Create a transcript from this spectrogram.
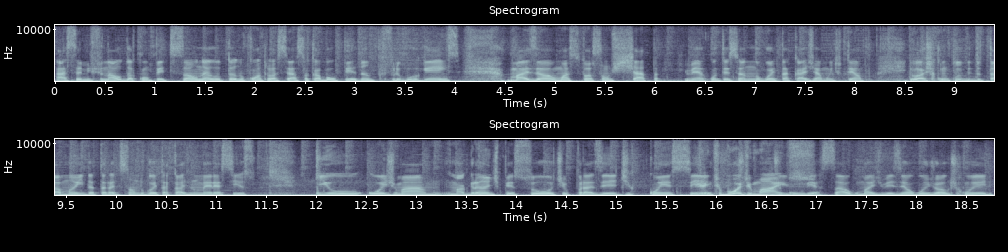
a semifinal da competição, né? Lutando contra o acesso, acabou perdendo pro Friburguense. Mas é uma situação chata que vem acontecendo no Goitacás já há muito tempo. Eu acho que um clube do tamanho e da tradição do Goitacás não merece isso que o Osmar, uma grande pessoa, tive o prazer de conhecer. Gente boa demais. De conversar algumas vezes em alguns jogos com ele.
